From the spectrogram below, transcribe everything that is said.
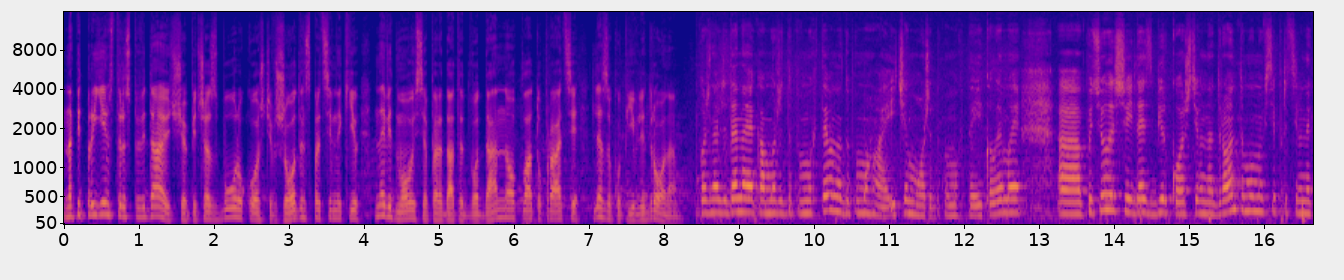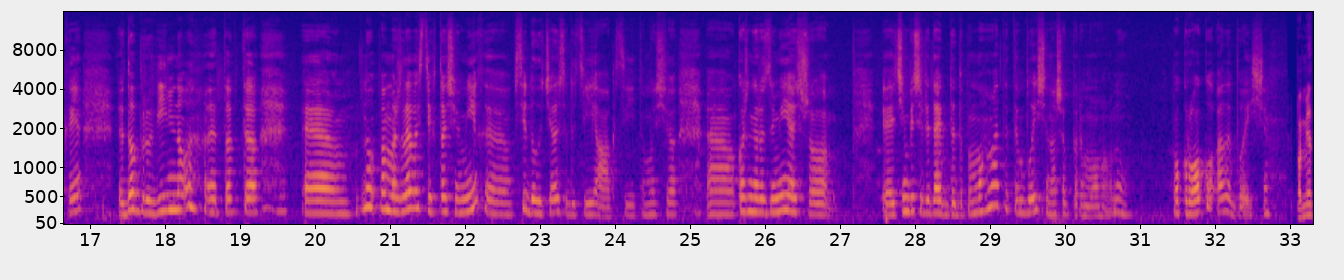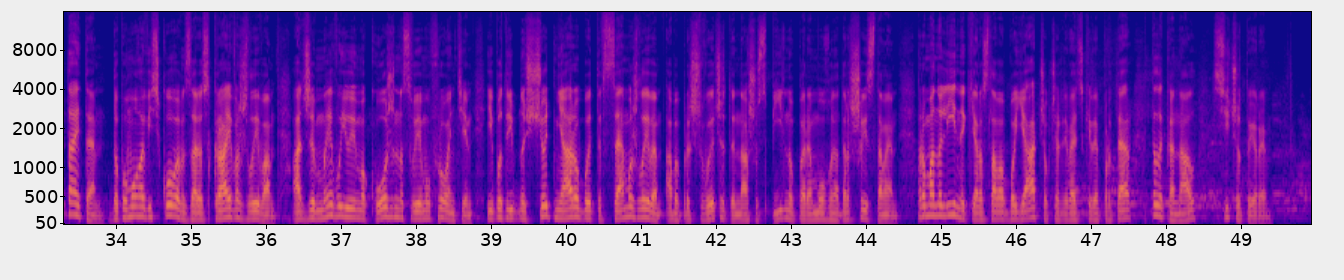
На підприємстві розповідають, що під час збору коштів жоден з працівників не відмовився передати дводенну оплату праці для закупівлі дрона. Кожна людина, яка може допомогти, вона допомагає і чим може допомогти. І коли ми е, почули, що йде збір коштів на дрон, тому ми всі працівники добровільно, е, тобто е, ну, по можливості, хто що міг, всі долучилися до цієї акції, тому що кожен розуміє, що чим більше людей буде допомагати, тим ближче наша перемога. Ну, по кроку, але ближче. Пам'ятайте, допомога військовим зараз вкрай важлива, адже ми воюємо кожен на своєму фронті, і потрібно щодня робити все можливе, аби пришвидшити нашу спільну перемогу над рашистами. Роман Олійник, Ярослава Боячок, Чернівецький репортер, телеканал Сі 4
